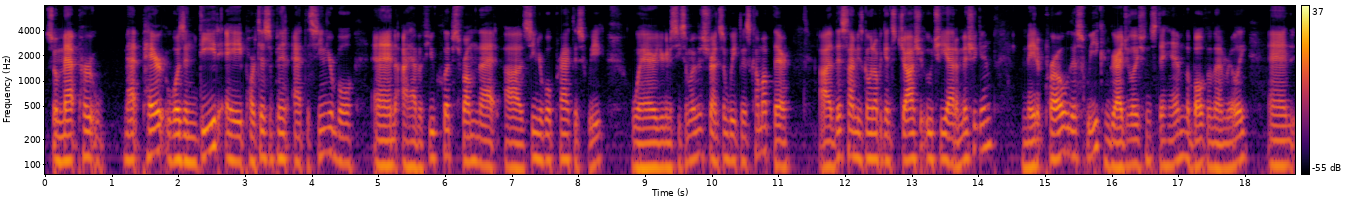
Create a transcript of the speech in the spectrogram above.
So Matt Peart, Matt Peart was indeed a participant at the Senior Bowl, and I have a few clips from that uh, Senior Bowl practice week where you're going to see some of his strengths and weaknesses come up there. Uh, this time he's going up against Josh Uche out of Michigan. Made it pro this week. Congratulations to him, the both of them really. And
